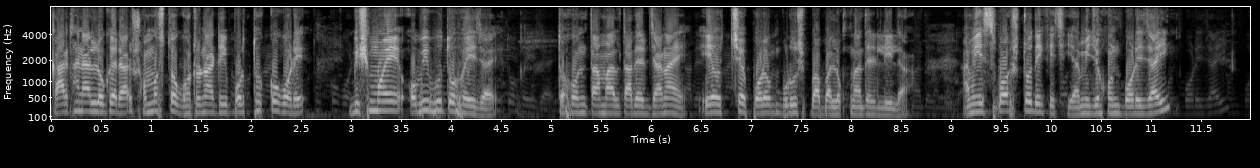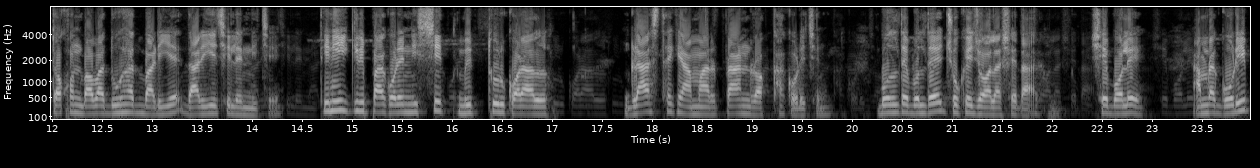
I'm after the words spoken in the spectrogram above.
কারখানার লোকেরা সমস্ত ঘটনাটি প্রত্যক্ষ করে বিস্ময়ে অভিভূত হয়ে যায়। তখন তামাল তাদের জানায়, এ হচ্ছে পরম পুরুষ বাবা লোকনাথের লীলা। আমি স্পষ্ট দেখেছি, আমি যখন পড়ে যাই, তখন বাবা দুহাত বাড়িয়ে দাঁড়িয়েছিলেন নিচে। তিনিই কৃপা করে নিশ্চিত মৃত্যুর করাল গ্রাস থেকে আমার প্রাণ রক্ষা করেছেন। বলতে বলতে চোখে জল আসে তার। সে বলে, আমরা গরিব,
